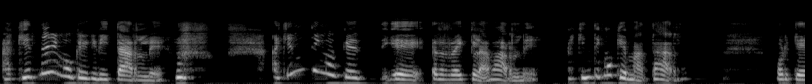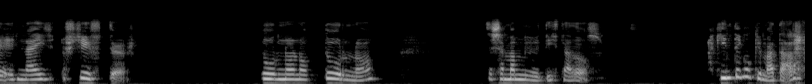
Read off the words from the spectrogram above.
¿A quién tengo que gritarle? ¿A quién tengo que eh, reclamarle? ¿A quién tengo que matar? Porque Night Shifter, turno nocturno, se llama Mimetista 2. ¿A quién tengo que matar?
